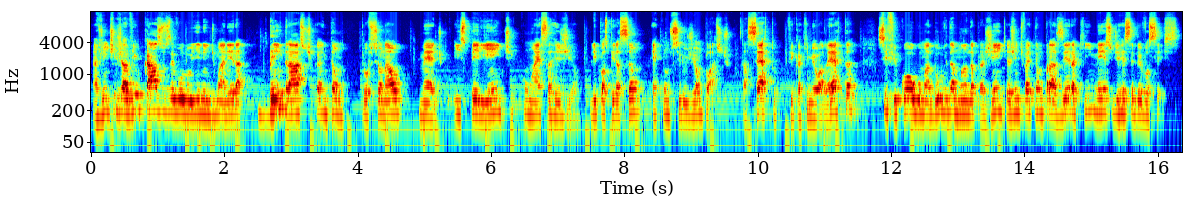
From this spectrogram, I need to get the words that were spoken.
A gente já viu casos evoluírem de maneira bem drástica, então profissional médico e experiente com essa região. Lipoaspiração é com cirurgião plástico, tá certo? Fica aqui meu alerta. Se ficou alguma dúvida, manda pra gente, a gente vai ter um prazer aqui imenso de receber vocês.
